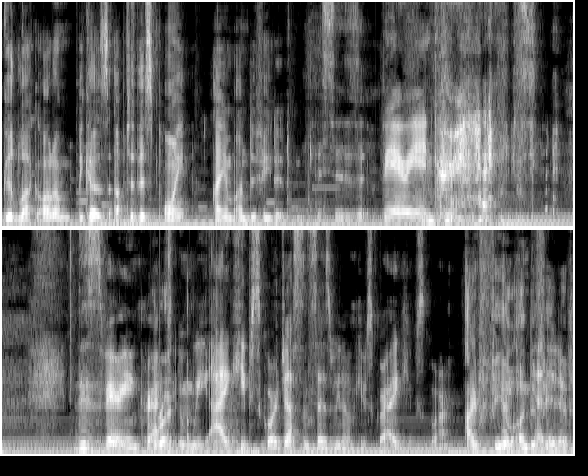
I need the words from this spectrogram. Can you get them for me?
good luck, Autumn? Because up to this point, I am undefeated. This is very incorrect. This is very incorrect. Right. And we I keep score. Justin says we don't keep score. I keep score. I feel I'm undefeated.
